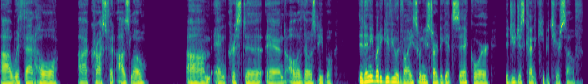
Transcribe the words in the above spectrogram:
uh, with that whole uh, CrossFit Oslo, um, and Krista and all of those people. Did anybody give you advice when you started to get sick, or did you just kind of keep it to yourself?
